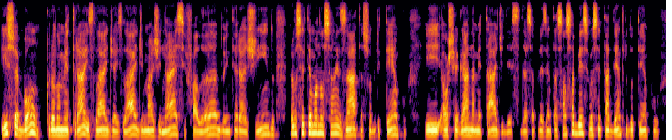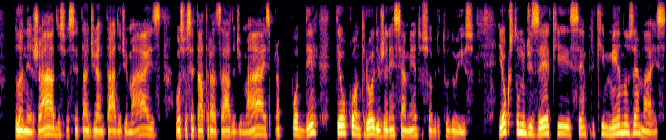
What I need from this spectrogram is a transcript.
Isso é bom, cronometrar slide a slide, imaginar-se falando, interagindo, para você ter uma noção exata sobre tempo e, ao chegar na metade desse, dessa apresentação, saber se você está dentro do tempo planejado, se você está adiantado demais ou se você está atrasado demais, para poder ter o controle, o gerenciamento sobre tudo isso. Eu costumo dizer que sempre que menos é mais,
